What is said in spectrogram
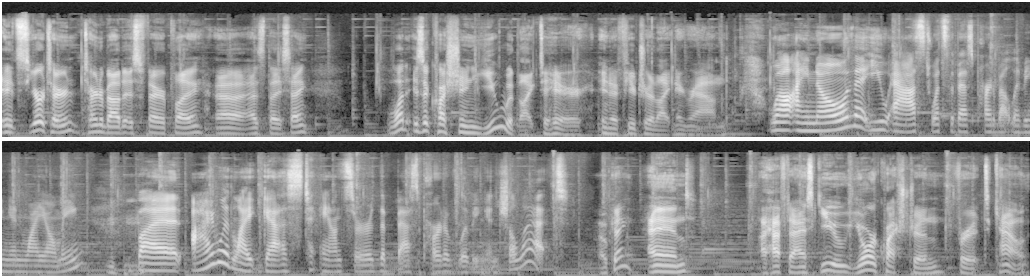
it's your turn. Turnabout is fair play, uh, as they say. What is a question you would like to hear in a future lightning round? Well, I know that you asked what's the best part about living in Wyoming, but I would like guests to answer the best part of living in Gillette. Okay. And I have to ask you your question for it to count.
